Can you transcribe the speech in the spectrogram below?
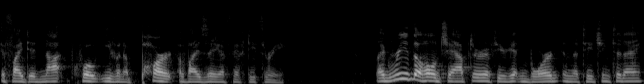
if I did not quote even a part of Isaiah 53. Like, read the whole chapter if you're getting bored in the teaching today.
